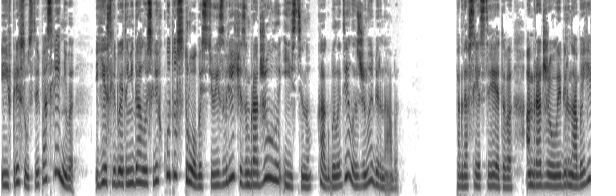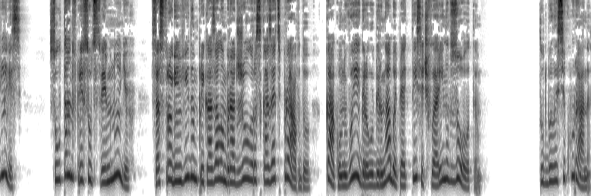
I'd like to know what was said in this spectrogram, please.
и в присутствии последнего, если бы это не далось легко, то строгостью извлечь из Амраджоулу истину, как было дело с женой Бернаба. Когда вследствие этого Амраджоула и Бернаба явились, султан в присутствии многих со строгим видом приказал Амбраджоулу рассказать правду — как он выиграл у Бернаба пять тысяч флоринов золотом. Тут было Секурана,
